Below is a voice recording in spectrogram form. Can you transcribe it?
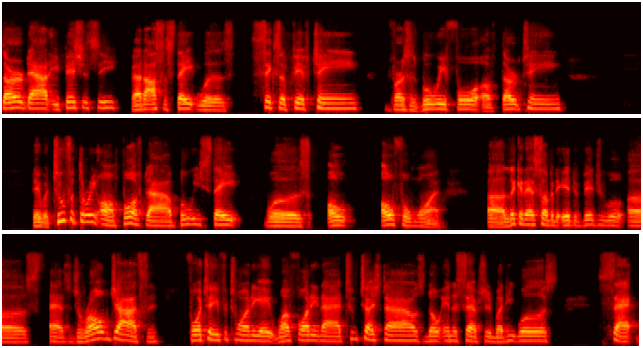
third down efficiency, Valdosta State was 6 of 15 versus Bowie 4 of 13. They were 2 for 3 on fourth down. Bowie State was 0, 0 for 1. Uh, looking at some of the individual uh, as Jerome Johnson 14 for 28, 149, two touchdowns, no interception, but he was sacked.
